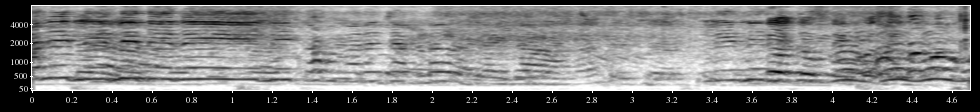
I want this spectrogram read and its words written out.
अरे लेने देने नहीं तो हमारा झगड़ा हो जाएगा लेने दो दो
